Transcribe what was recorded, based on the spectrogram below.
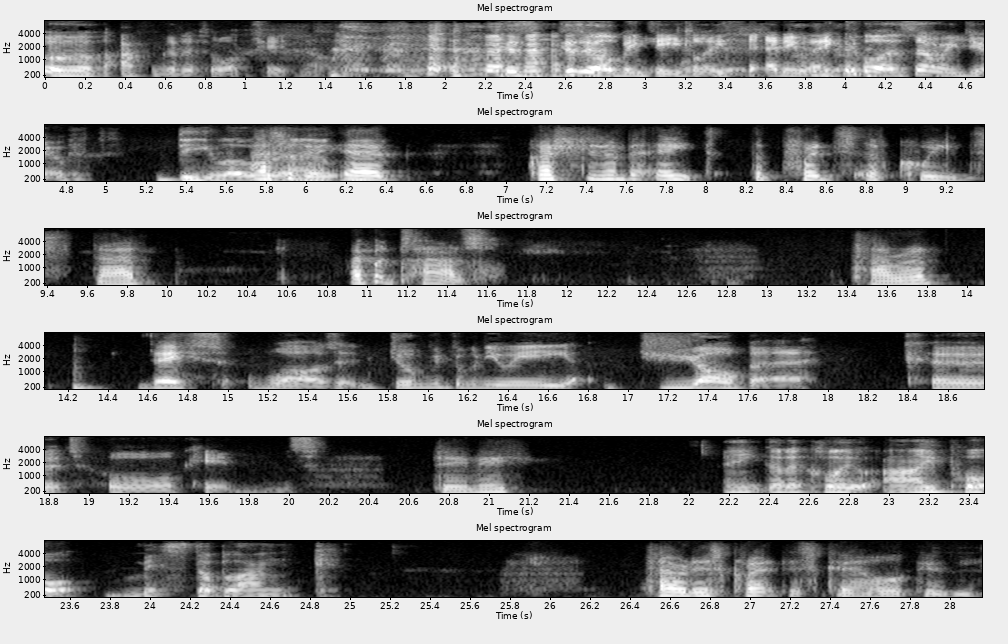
Oh, I'm gonna watch it now because it'll be Keith Lee. Anyway, go on. Sorry, Joe. D'Lo That's Brown. okay. Uh, question number eight, the Prince of Queens. Dan, I put Taz. Taryn, This was WWE jobber Curt Hawkins. Jamie, Ain't got a clue. I put Mr. Blank. Taryn is correct. It's Curt Hawkins.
